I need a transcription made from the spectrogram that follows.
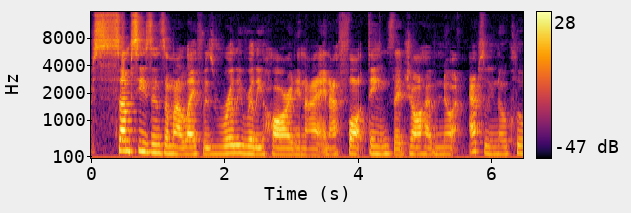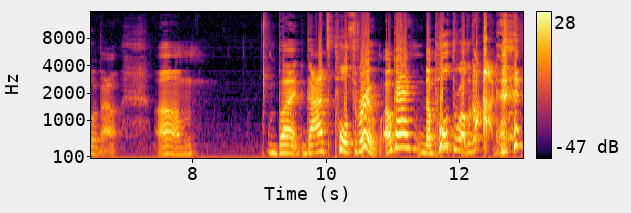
some seasons of my life was really really hard and I and I fought things that y'all have no absolutely no clue about um but God's pull through okay the pull through of God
